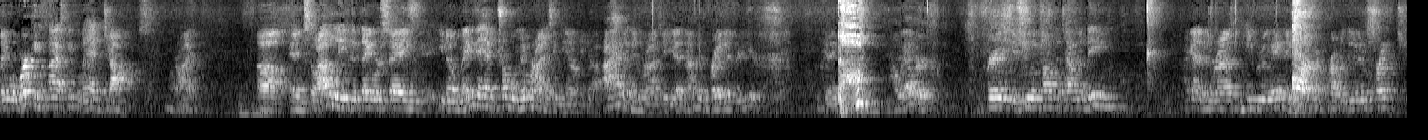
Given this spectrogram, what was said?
they were working class people. They had jobs, right? Uh, and so I believe that they were saying, you know, maybe they had trouble memorizing the Amidah. I haven't memorized it yet, and I've been praying it for years. Okay. However, the prayer that Yeshua taught the Talmudim, I got it memorized in Hebrew and English. I could probably do it in French.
